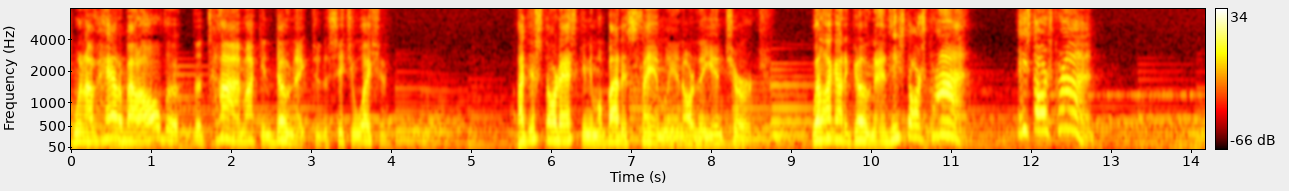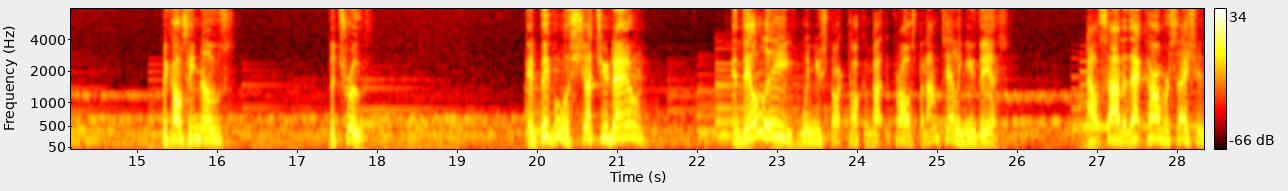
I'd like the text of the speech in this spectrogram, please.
when I've had about all the, the time I can donate to the situation, I just start asking him about his family and are they in church? Well, I got to go now. And he starts crying. He starts crying because he knows the truth. And people will shut you down and they'll leave when you start talking about the cross. But I'm telling you this outside of that conversation,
